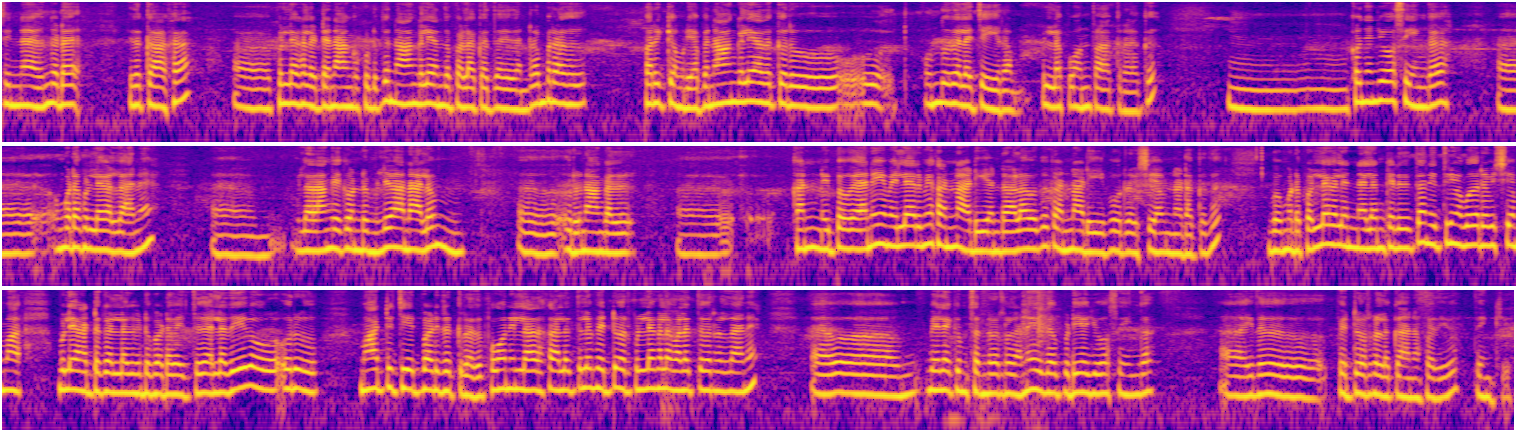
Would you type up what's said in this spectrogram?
சின்ன எங்கட இதுக்காக பிள்ளைகள்கிட்ட நாங்கள் கொடுத்து நாங்களே அந்த பழக்கத்தை இதுன்றோம் பிறகு பறிக்க முடியும். அப்போ நாங்களே அதுக்கு ஒரு உந்துதலை செய்கிறோம் பிள்ளை ஃபோன் பார்க்குறதுக்கு. கொஞ்சம் யோசிங்க உங்களோட பிள்ளைகள் தானே? இல்லை அங்கே கொண்டு இல்லையோ ஆனாலும் ஒரு நாங்கள் கண் இப்போ அநேகம் எல்லாருமே கண்ணாடி என்ற அளவுக்கு கண்ணாடி போடுற விஷயம் நடக்குது இப்போ உங்களோட பிள்ளைகளின் நலன் கருதி தான் எத்தனையோ வேறு விஷயமா விளையாட்டுகளில் ஈடுபட வைத்து அல்லது ஏதோ ஒரு மாற்று செயற்பாடு இருக்கிறது ஃபோன் இல்லாத காலத்தில் பெற்றோர் பிள்ளைகளை வளர்த்தவர்கள் தானே வேலைக்கும் சென்றவர்கள் தானே இதை அப்படியே யோசிங்க இது பெற்றோர்களுக்கான பதிவு தேங்க்யூ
